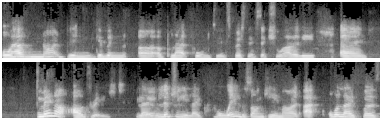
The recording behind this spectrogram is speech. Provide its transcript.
or have not been given uh, a platform to express their sexuality and men are outraged like Yeah. literally like for when the song came out I, all i first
